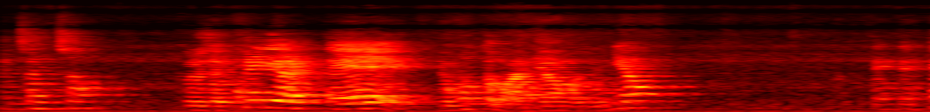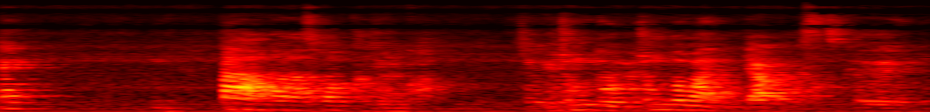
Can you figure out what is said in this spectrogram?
괜찮죠? 그리고 이제 필기할 때 요것도 많이 하거든요. 땡땡땡 음, 따라서 그 결과 이 정도 이 정도만 약 그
